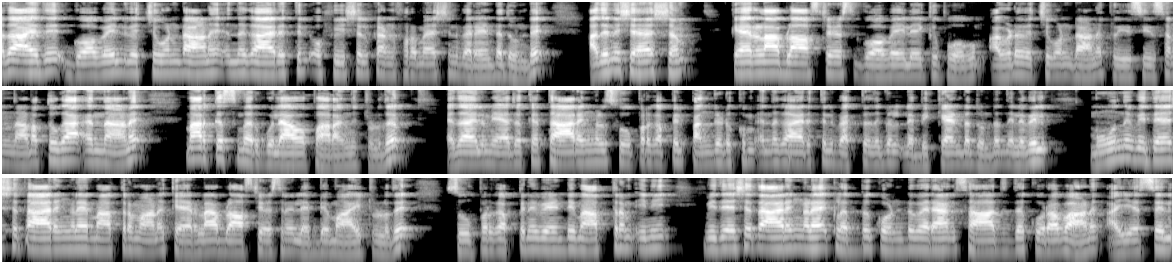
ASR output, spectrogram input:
അതായത് ഗോവയിൽ വെച്ചുകൊണ്ടാണ് എന്ന കാര്യത്തിൽ ഒഫീഷ്യൽ കൺഫർമേഷൻ വരേണ്ടതുണ്ട്. അതിനുശേഷം കേരള ബ്ലാസ്റ്റേഴ്സ് ഗോവയിലേക്ക് പോകും. അവിടെ വെച്ചുകൊണ്ടാണ് പ്രീ സീസൺ നടത്തുക എന്നാണ് മാർക്കസ് മെർഗുലാവോ പറഞ്ഞിട്ടുള്ളത്. ഏതായാലും ഏതൊക്കെ താരങ്ങൾ സൂപ്പർ കപ്പിൽ പങ്കെടുക്കും എന്ന കാര്യത്തിൽ വ്യക്തതകൾ ലഭിക്കേണ്ടതുണ്ട്. നിലവിൽ മൂന്ന് വിദേശ താരങ്ങളെ മാത്രമാണ് കേരള ബ്ലാസ്റ്റേഴ്സിന് ലഭ്യമായിട്ടുള്ളത്. സൂപ്പർ കപ്പിന് വേണ്ടി മാത്രം ഇനി വിദേശ താരങ്ങളെ ക്ലബ്ബ് കൊണ്ടുവരാൻ സാധ്യത കുറവാണ്. ഐ എസ് എൽ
